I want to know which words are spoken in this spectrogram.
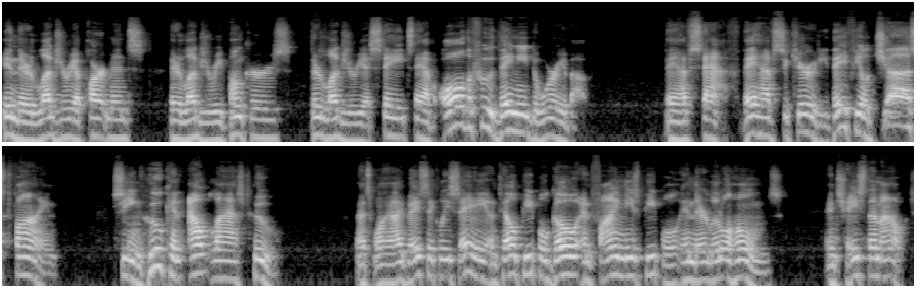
in their luxury apartments, their luxury bunkers, their luxury estates. They have all the food they need to worry about. They have staff, they have security. They feel just fine seeing who can outlast who. That's why I basically say until people go and find these people in their little homes and chase them out.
